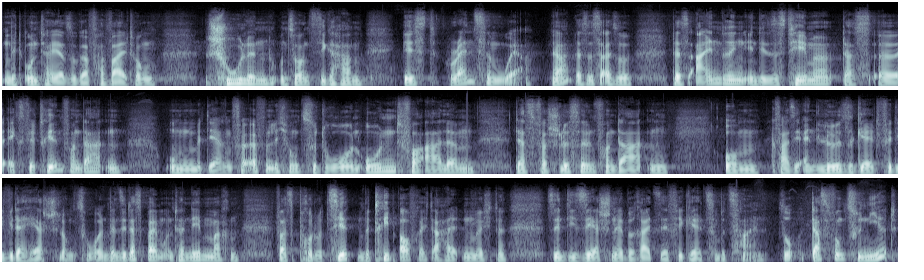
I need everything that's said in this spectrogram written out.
mitunter ja sogar Verwaltungen, Schulen und sonstige haben, ist Ransomware. Ja, das ist also das Eindringen in die Systeme, das äh, Exfiltrieren von Daten, um mit deren Veröffentlichung zu drohen und vor allem das Verschlüsseln von Daten um quasi ein Lösegeld für die Wiederherstellung zu holen. Wenn Sie das beim Unternehmen machen, was produziert, einen Betrieb aufrechterhalten möchte, sind die sehr schnell bereit, sehr viel Geld zu bezahlen. So, das funktioniert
